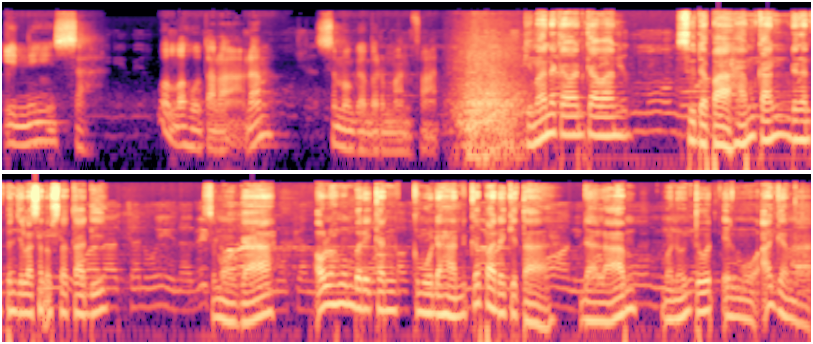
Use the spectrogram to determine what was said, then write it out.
ini sah. Wallahu taala alam. Semoga bermanfaat. Gimana kawan-kawan? Sudah paham kan dengan penjelasan Ustadz tadi? Semoga Allah memberikan kemudahan kepada kita dalam menuntut ilmu agama.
